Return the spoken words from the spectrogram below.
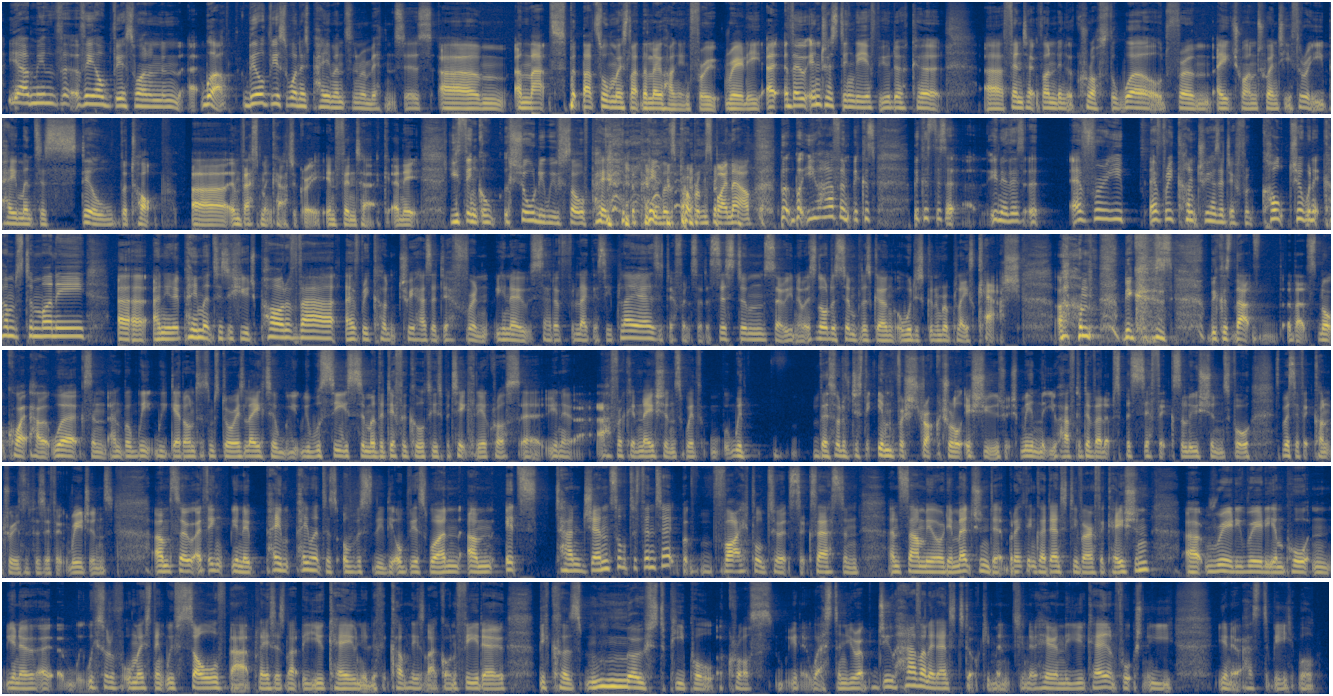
Yeah, I mean the, the obvious one, well, the obvious one is payments and remittances, um, and that's but that's almost like the low hanging fruit, really. Uh, though interestingly, if you look at uh, fintech funding across the world from H123, payments is still the top uh, investment category in fintech, and it you think oh, surely we've solved pay, the payments problems by now, but but you haven't because because there's a you know there's a every every country has a different culture when it comes to money uh, and you know payments is a huge part of that. Every country has a different you know set of legacy players a different set of systems. So you know it's not as simple as going oh we're just going to replace cash um, because because that that's not quite how it works. And and when we, we get onto some stories later we, we will see some of the difficulties particularly across uh, you know african nations with with the sort of just the infrastructural issues, which mean that you have to develop specific solutions for specific countries and specific regions. Um, so I think you know pay- payments is obviously the obvious one. Um, it's tangential to fintech, but vital to its success. And and Samee already mentioned it, but I think identity verification uh, really, really important. You know, uh, we sort of almost think we've solved that places like the UK. When you look at companies like Onfido, because most people across you know Western Europe do have an identity document. You know, here in the UK, unfortunately, you know, it has to be well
